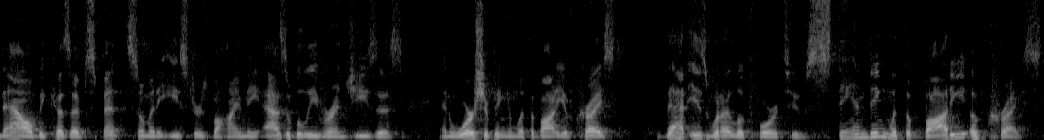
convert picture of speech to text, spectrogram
now because I've spent so many Easters behind me as a believer in Jesus and worshiping Him with the body of Christ, that is what I look forward to. Standing with the body of Christ.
